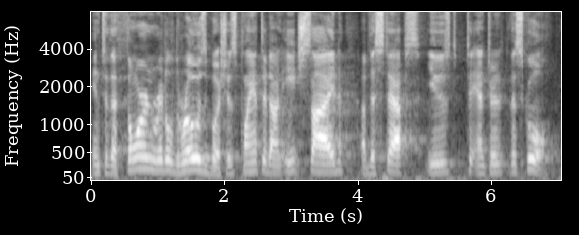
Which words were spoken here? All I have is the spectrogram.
into the thorn riddled rose bushes planted on each side of the steps used to enter the school.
